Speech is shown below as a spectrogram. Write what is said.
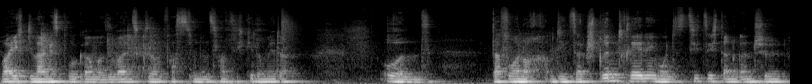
War echt ein langes Programm, also war insgesamt fast 25 Kilometer. Und davor noch am Dienstag Sprinttraining und es zieht sich dann ganz schön.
